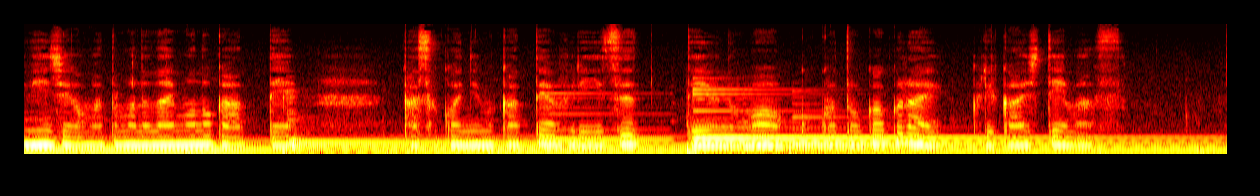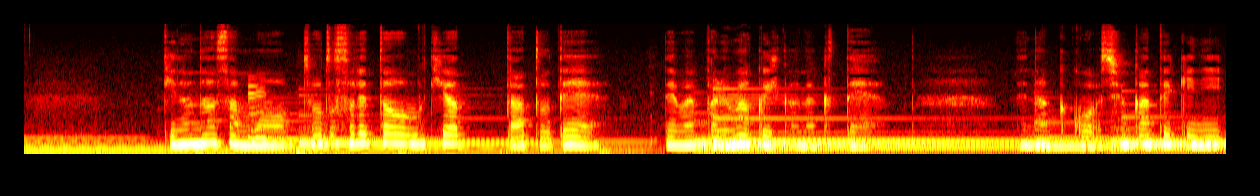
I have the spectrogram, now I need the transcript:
イメージがまとまらないものがあってパソコンに向かってフリーズっていうのをここ10日ぐらい繰り返しています。昨日の朝もちょうどそれと向き合った後ででもやっぱりうまくいかなくてでなんかこう瞬間的に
